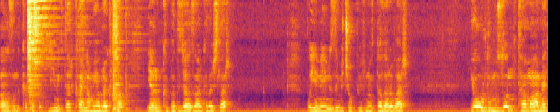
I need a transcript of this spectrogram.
ağzını kapatıp bir miktar kaynamaya bırakacağım. Yarım kapatacağız arkadaşlar. Bu yemeğimizin birçok püf noktaları var. Yoğurdumuzun tamamen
